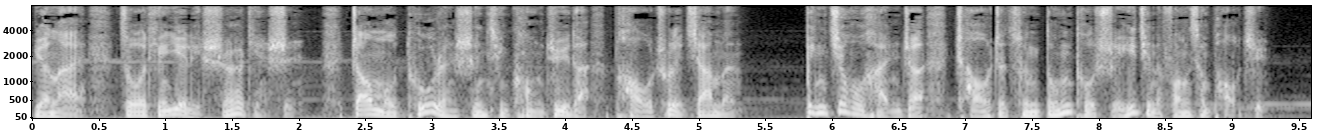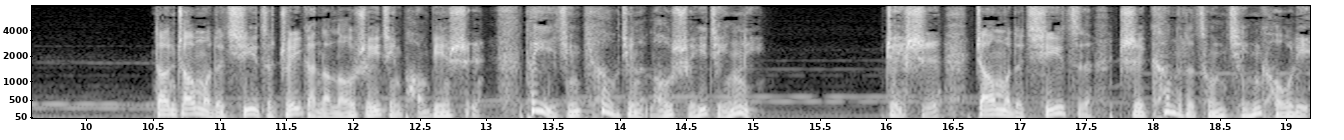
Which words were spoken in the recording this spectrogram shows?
原来昨天夜里十二点时，张某突然神情恐惧的跑出了家门，并叫喊着朝着村东头水井的方向跑去。当张某的妻子追赶到老水井旁边时，他已经跳进了老水井里。这时，张某的妻子只看到了从井口里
